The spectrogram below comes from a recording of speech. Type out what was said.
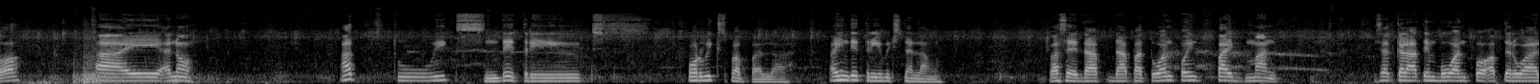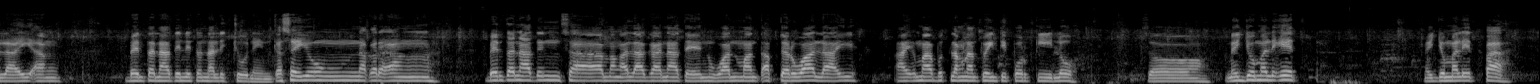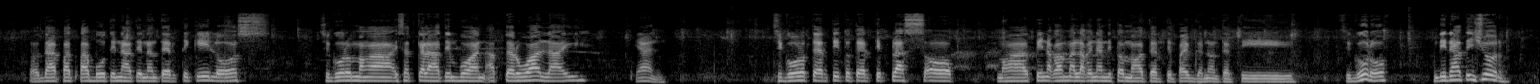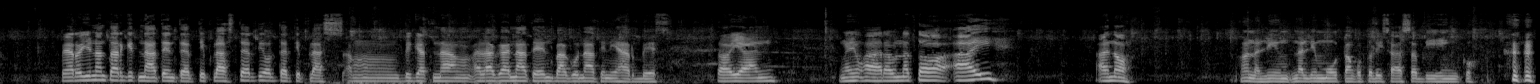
ay ano at 2 weeks, hindi 3 weeks, 4 weeks pa pala. Ay hindi 3 weeks na lang. Kasi dap, dapat 1.5 month. Isa't kalating buwan po after walay ang benta natin ito na lechonin. Kasi yung nakaraang benta natin sa mga alaga natin 1 month after walay ay umabot lang ng 24 kilo. So, medyo maliit. Medyo maliit pa. So, dapat pabutin natin ng 30 kilos. Siguro mga isa't kalahating buwan after walay. Yan. Siguro 30 to 30 plus o mga pinakamalaki na nito, mga 35, ganun, 30 siguro. Hindi natin sure. Pero yun ang target natin, 30 plus, 30 or 30 plus ang bigat ng alaga natin bago natin i-harvest. So, yan. Ngayong araw na to ay ano, ah, nalim, nalimutan ko tuloy sasabihin ko.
